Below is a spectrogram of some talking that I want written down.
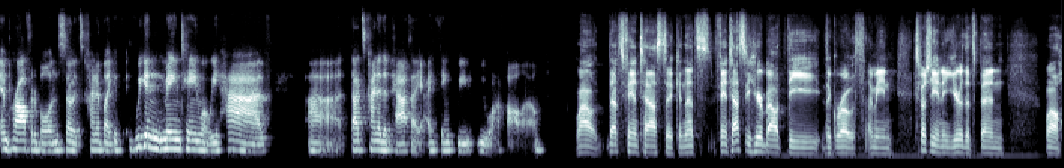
and profitable, and so it's kind of like if, we can maintain what we have, uh, that's kind of the path I, I think we we want to follow. Wow, that's fantastic, and that's fantastic to hear about the the growth. I mean, especially in a year that's been, well,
